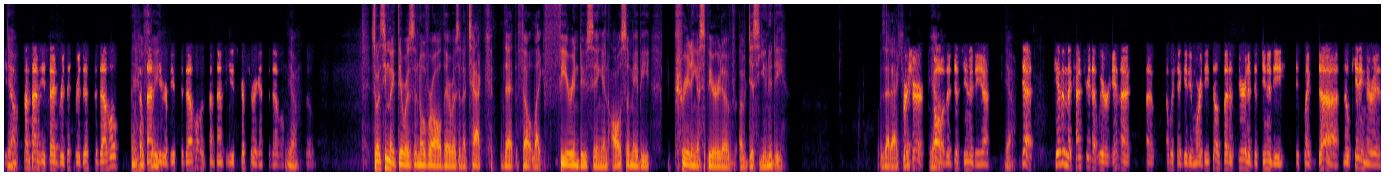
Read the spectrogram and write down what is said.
You Yeah. know, sometimes he said resist, resist the devil. And Sometimes he rebuked the devil, and sometimes he used scripture against the devil. Yeah. So- So it seemed like there was an overall there was an attack that felt like fear inducing and also maybe creating a spirit of of disunity. Was that accurate? For sure. Yeah. Oh, the disunity. Yeah. Yeah. Yeah. Given the country that we were in, I, I, I wish I'd give you more details, but a spirit of disunity, it's like, duh, no kidding, there is.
